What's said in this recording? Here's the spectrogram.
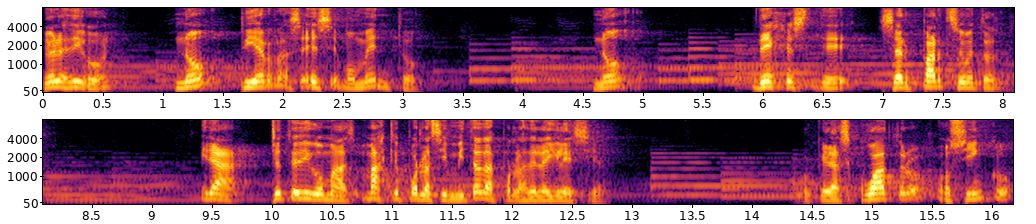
Yo les digo, no pierdas ese momento. No dejes de ser parte de momento. Mira, yo te digo más, más que por las invitadas, por las de la iglesia. Porque las cuatro o cinco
